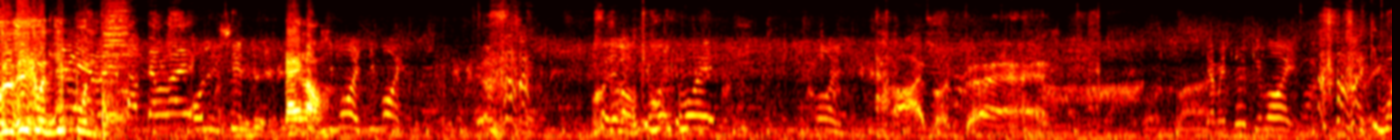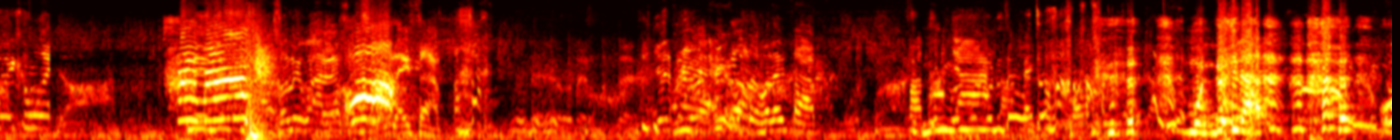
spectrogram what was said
ุลลี่คนญี่ปุ่นตับเต็มเลยโอลิชิตได้หรอกิโมยกิโมยคนจะบอกขโมยขโมยกิโมยไอ้เบิร์ดแก อย่าไปซื้อกิโมยขโมยขโมยเขาเรียกว่าอะไรนะคนสาบอะไรสาบเย็นพี่คนสาบอะไรสาบมุนมุนมุนมุนตัวหมุนด้วยนะโอ้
